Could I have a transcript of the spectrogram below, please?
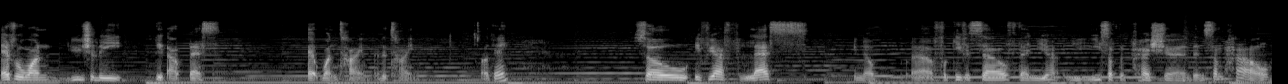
everyone usually did our best at one time at a time. Okay. So if you have less, you know, uh, forgive yourself, then you, you ease off the pressure, then somehow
